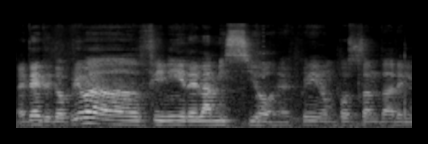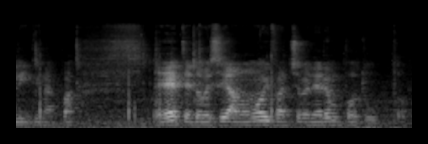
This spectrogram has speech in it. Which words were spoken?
Vedete, devo prima finire la missione, quindi non posso andare lì fino a qua. Vedete dove siamo? Ora vi faccio vedere un po' tutto.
